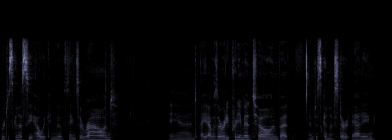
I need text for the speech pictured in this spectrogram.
We're just going to see how we can move things around. And I, I was already pretty mid-tone, but I'm just going to start adding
